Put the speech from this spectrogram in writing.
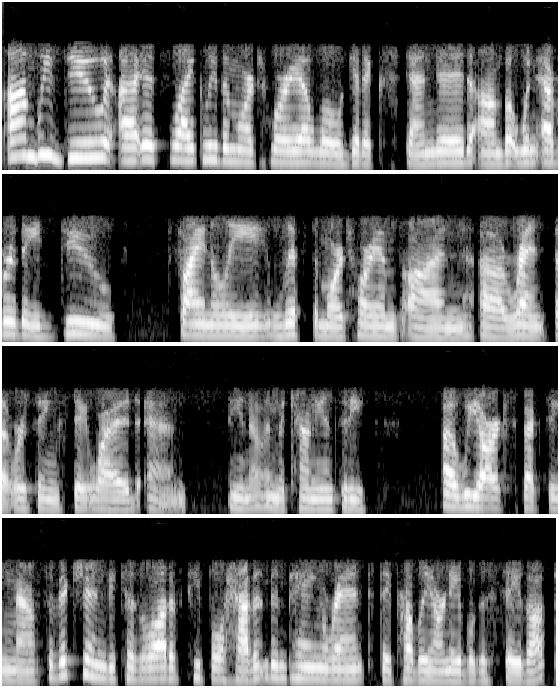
Um, we do. Uh, it's likely the moratoria will get extended, um, but whenever they do finally lift the moratoriums on uh, rent that we're seeing statewide and you know in the county and city, uh, we are expecting mass eviction because a lot of people haven't been paying rent. They probably aren't able to save up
